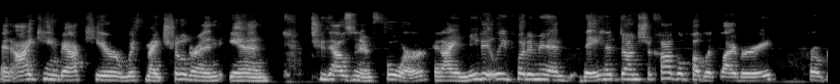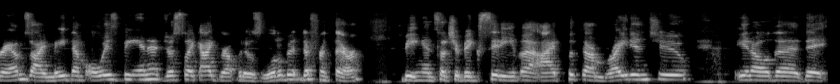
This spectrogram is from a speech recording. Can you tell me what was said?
and I came back here with my children in 2004 and I immediately put them in. They had done Chicago Public Library programs. I made them always be in it just like I grew up, but it was a little bit different there being in such a big city, but I put them right into you know the the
